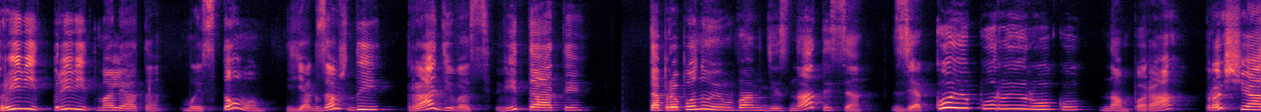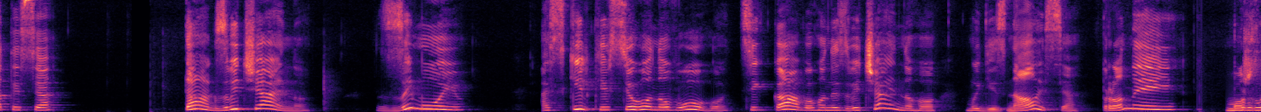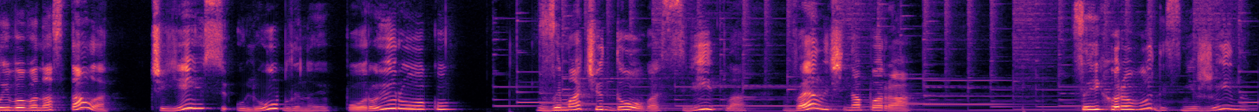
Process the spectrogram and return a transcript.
Привіт, привіт, малята! Ми з Томом, як завжди, раді вас вітати. Та пропонуємо вам дізнатися, з якою порою року нам пора прощатися. Так, звичайно, зимою. А скільки всього нового, цікавого, незвичайного ми дізналися про неї. Можливо, вона стала чиєюсь улюбленою порою року. Зима чудова, світла, велична пора. Це й хороводи сніжинок,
